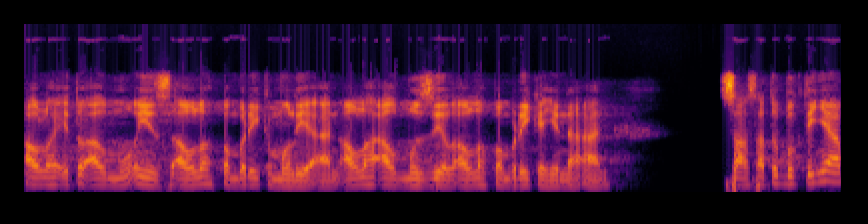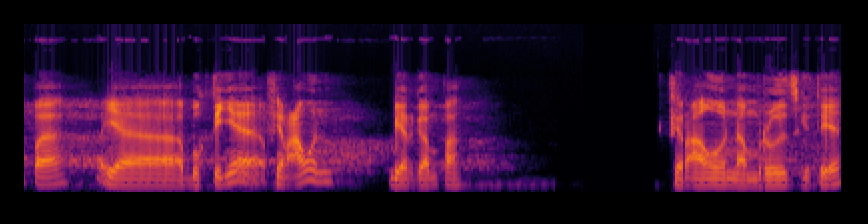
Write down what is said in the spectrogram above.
Allah itu Al-Mu'iz, Allah pemberi kemuliaan. Allah Al-Muzil, Allah pemberi kehinaan. Salah satu buktinya apa? Ya buktinya Fir'aun, biar gampang. Fir'aun, Namrud gitu ya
